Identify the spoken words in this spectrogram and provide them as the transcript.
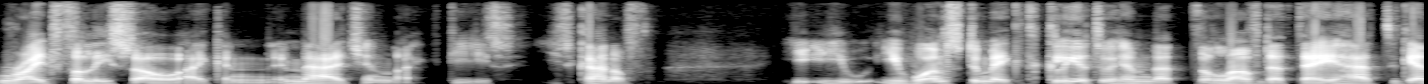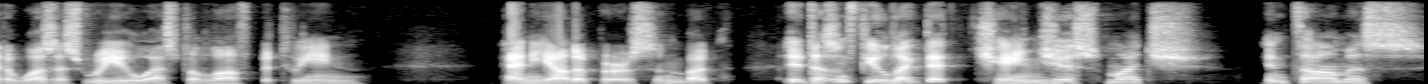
Rightfully so, I can imagine. Like these, he's kind of he, he wants to make it clear to him that the love that they had together was as real as the love between any other person. But it doesn't feel like that changes much in Thomas,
